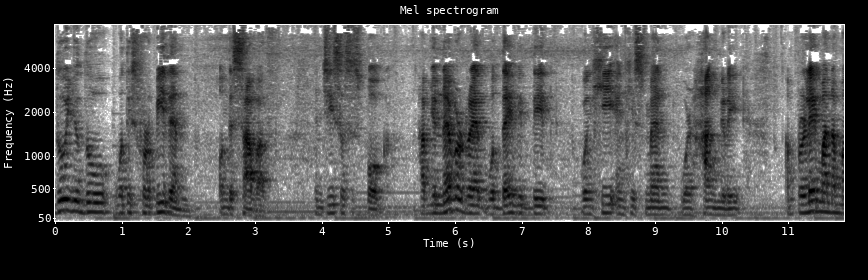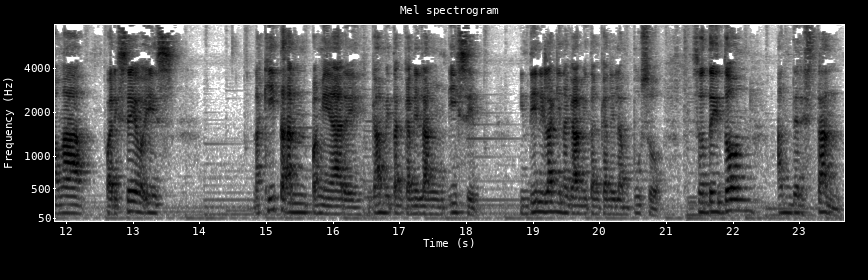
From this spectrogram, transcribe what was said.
do you do what is forbidden on the Sabbath? And Jesus spoke, Have you never read what David did when he and his men were hungry? Ang problema ng mga pariseo is nakita ang pangyayari gamit ang kanilang isip. Hindi nila ginagamit ang kanilang puso. So they don't understand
